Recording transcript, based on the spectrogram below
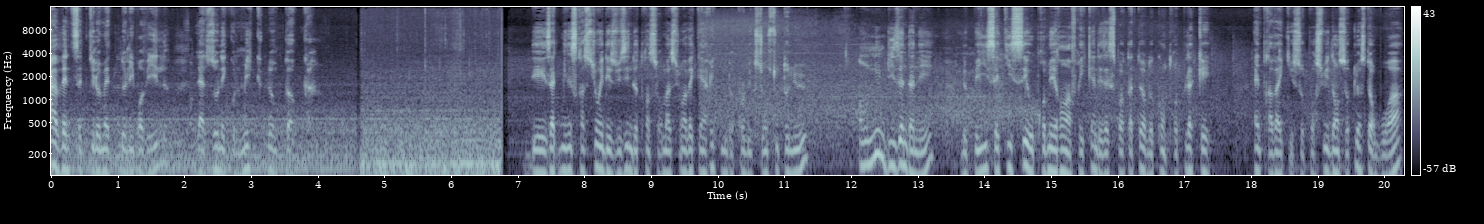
À 27 km de Libreville, la zone économique de Coq. Des administrations et des usines de transformation avec un rythme de production soutenu. En une dizaine d'années, le pays s'est hissé au premier rang africain des exportateurs de contreplaqués. Un travail qui se poursuit dans ce cluster bois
